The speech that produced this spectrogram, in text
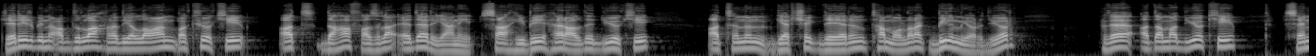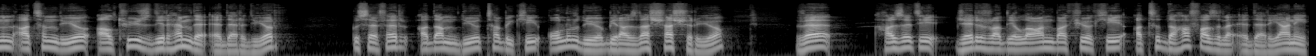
Cerir bin Abdullah radıyallahu an bakıyor ki at daha fazla eder yani sahibi herhalde diyor ki atının gerçek değerini tam olarak bilmiyor diyor. Ve adama diyor ki senin atın diyor 600 dirhem de eder diyor. Bu sefer adam diyor tabii ki olur diyor biraz da şaşırıyor. Ve Hazreti Cerir radıyallahu anh bakıyor ki atı daha fazla eder. Yani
